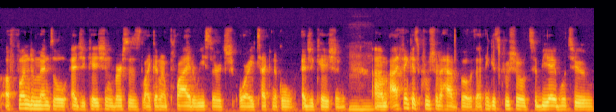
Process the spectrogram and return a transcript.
a fundamental education versus like an applied research or a technical education. Mm-hmm. Um, I think it's crucial to have both. I think it's crucial to be able to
